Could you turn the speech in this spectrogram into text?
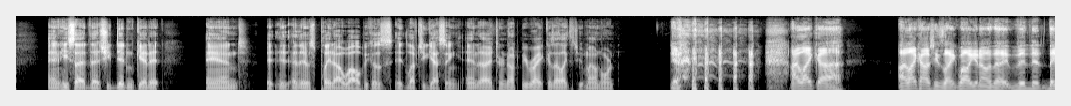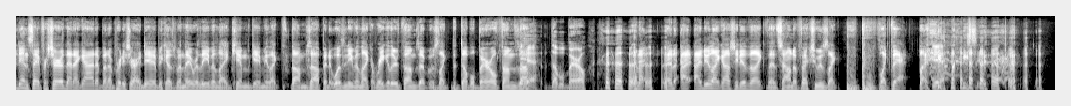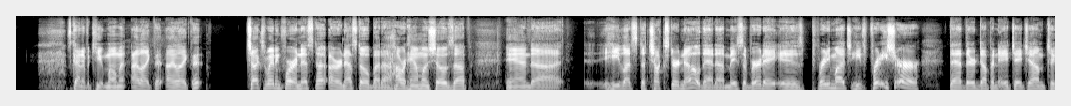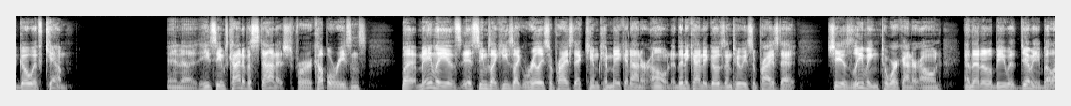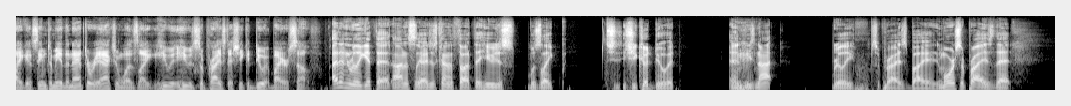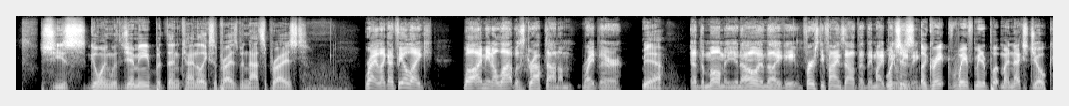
and he said that she didn't get it, and it, it, it was played out well because it left you guessing, and I turned out to be right because I like to toot my own horn. Yeah. I like uh I like how she's like, well, you know, the, the, the they didn't say for sure that I got it, but I'm pretty sure I did because when they were leaving, like Kim gave me like the thumbs up, and it wasn't even like a regular thumbs up; it was like the double barrel thumbs up. Yeah, double barrel. And I and I, I do like how she did like the sound effect. She was like poof, poof, like that. Like, Yeah. like she- it's kind of a cute moment. I liked it. I liked it. Chuck's waiting for Ernesto or Ernesto, but uh, Howard Hamlin shows up and uh, he lets the Chuckster know that uh, Mesa Verde is pretty much, he's pretty sure that they're dumping HHM to go with Kim. and uh, he seems kind of astonished for a couple reasons. But mainly, it seems like he's like really surprised that Kim can make it on her own, and then he kind of goes into he's surprised that she is leaving to work on her own, and that it'll be with Jimmy. But like it seemed to me, the natural reaction was like he he was surprised that she could do it by herself. I didn't really get that honestly. I just kind of thought that he just was like she, she could do it, and Mhm. he's not really surprised by it. More surprised that she's going with Jimmy, but then kind of like surprised but not surprised. Right. Like I feel like, well, I mean, a lot was dropped on him right there Yeah, at the moment, you know, and like he, first he finds out that they might be which is leaving. a great way for me to put my next joke.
